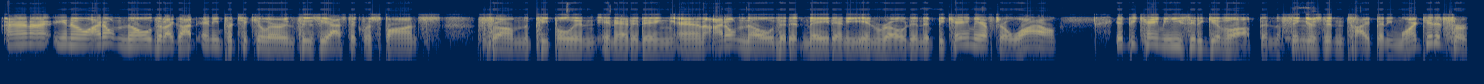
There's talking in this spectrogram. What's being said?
And I, you know, I don't know that I got any particular enthusiastic response from the people in, in editing, and I don't know that it made any inroad. And it became, after a while, it became easy to give up, and the fingers mm. didn't type anymore. I did it for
